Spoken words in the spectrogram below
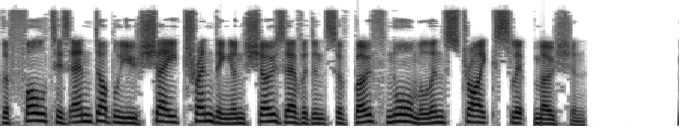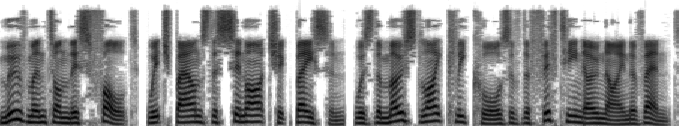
the fault is NW Shea trending and shows evidence of both normal and strike-slip motion. Movement on this fault, which bounds the Çınarcık Basin, was the most likely cause of the 1509 event.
